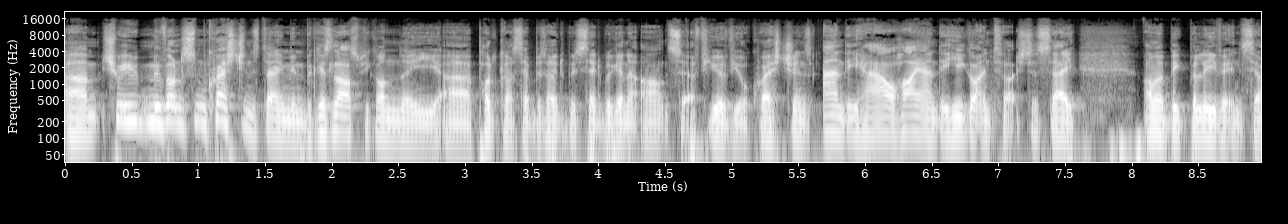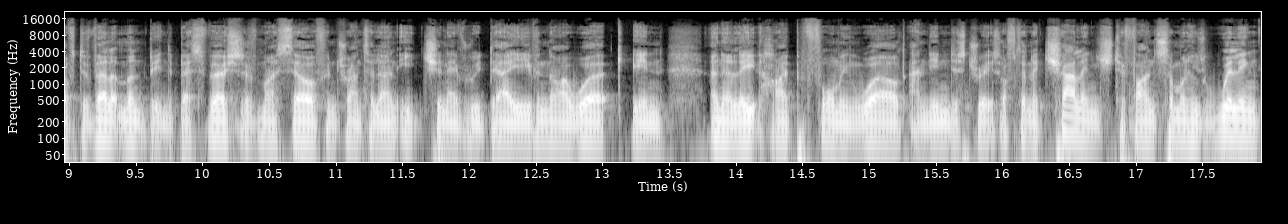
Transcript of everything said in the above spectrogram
Um, should we move on to some questions, Damian? Because last week on the uh, podcast episode, we said we're going to answer a few of your questions. Andy Howe, hi Andy, he got in touch to say, I'm a big believer in self development, being the best version of myself and trying to learn each and every day. Even though I work in an elite, high performing world and industry, it's often a challenge to find someone who's willing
